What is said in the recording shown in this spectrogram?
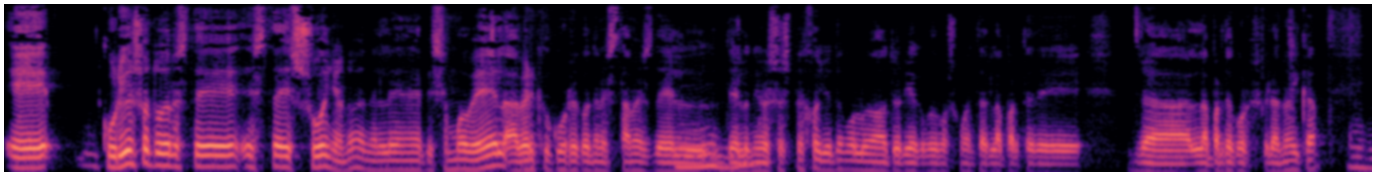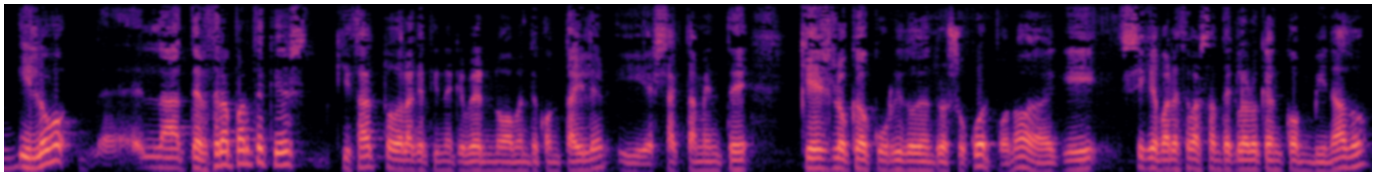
Eh, curioso todo este, este sueño, ¿no? En el, en el, que se mueve él, a ver qué ocurre con el Stames del, uh -huh. del universo espejo. Yo tengo una teoría que podemos comentar en la parte de, de la, la, parte conspiranoica. Uh -huh. Y luego, eh, la tercera parte que es quizá toda la que tiene que ver nuevamente con Tyler y exactamente qué es lo que ha ocurrido dentro de su cuerpo, ¿no? Aquí sí que parece bastante claro que han combinado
